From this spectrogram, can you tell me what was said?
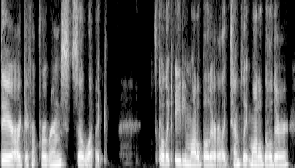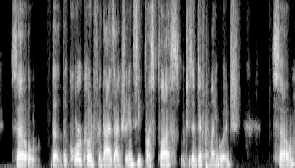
there are different programs. So like it's called like AD model builder or like template model builder. So the the core code for that is actually in C++, which is a different language. So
